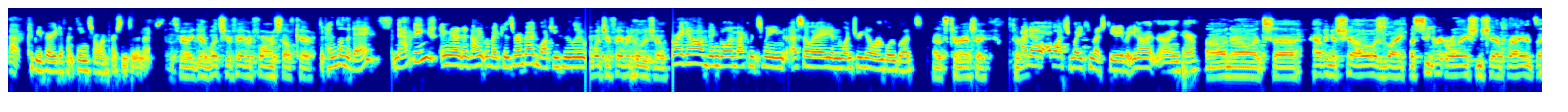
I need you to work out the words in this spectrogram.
That could be very different things from one person to the next. That's very good. What's your favorite form of self care? Depends on the day. Napping and at night when my kids are in bed, watching Hulu. What's your favorite Hulu show? Right now, I've been going back between SOA and One Tree Hill and Blue Bloods. That's terrific. Terrific. I know I watch way too much TV, but you know what? I don't even care. Oh no, it's uh having a show is like a secret relationship, right? It's a,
